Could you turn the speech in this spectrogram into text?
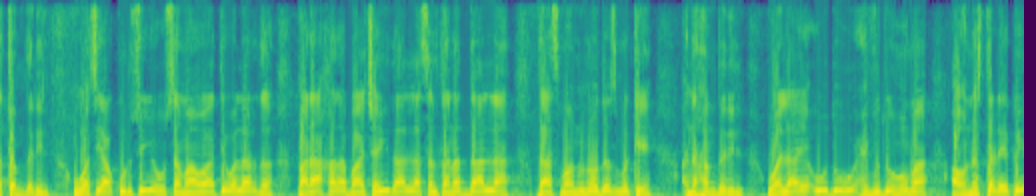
اتم دلیل وسع کرسیه السماوات والارض پراخه د بادشاہي د الله سلطنت د الله د اسمانونو د زمکه نه هم دلیل ولا يؤده حفظهما او نستړی کوي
